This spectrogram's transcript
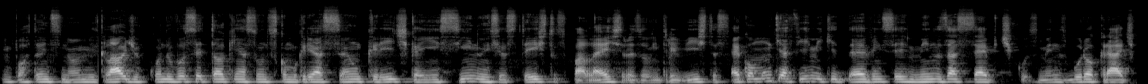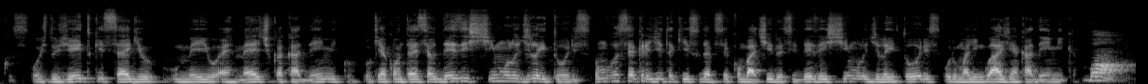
importantes nomes. Cláudio, quando você toca em assuntos como criação, crítica e ensino em seus textos, palestras ou entrevistas, é comum que afirme que devem ser menos assépticos, menos burocráticos, pois do jeito que segue o meio hermético acadêmico, o que acontece é o desestímulo de leitores. Como você acredita que isso deve ser combatido, esse desestímulo de leitores por uma linguagem acadêmica? Bom,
